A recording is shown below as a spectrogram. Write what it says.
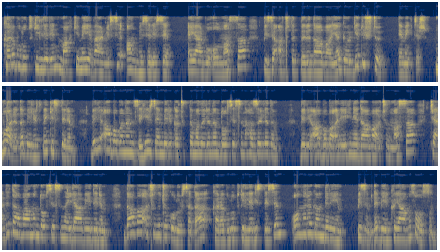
kara bulutgillerin mahkemeye vermesi an meselesi. Eğer bu olmazsa bize açtıkları davaya gölge düştü demektir. Bu arada belirtmek isterim. Veli Ağbaba'nın zehir zemberek açıklamalarının dosyasını hazırladım. Veli Ağbaba aleyhine dava açılmazsa kendi davamın dosyasına ilave ederim. Dava açılacak olursa da kara bulutgiller istesin onlara göndereyim. Bizim de bir kıyamız olsun.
